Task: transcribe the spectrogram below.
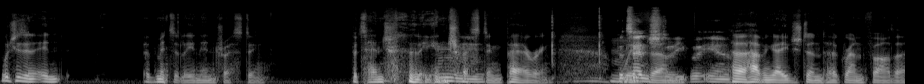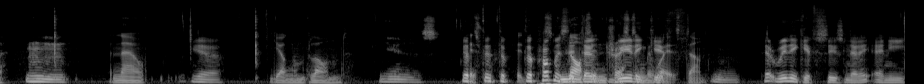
which is an in, admittedly an interesting, potentially interesting pairing. with, Potentially, um, but yeah. her having aged and her grandfather, Hmm. and now Yeah. young and blonde. Yes. The, It's- the, the, the problem is not they don't interesting really the way it's give done. They don't really give Susan any, any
